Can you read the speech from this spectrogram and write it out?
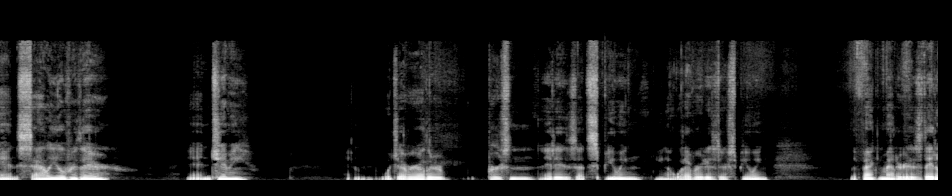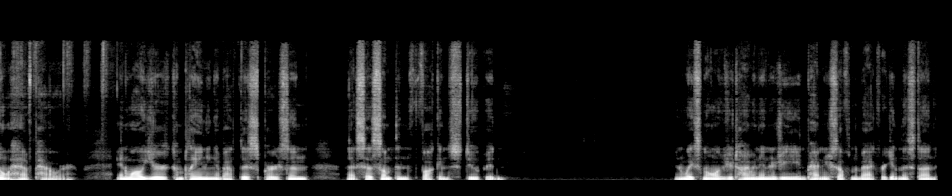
And Sally over there, and Jimmy, and whichever other person it is that's spewing, you know, whatever it is they're spewing, the fact of the matter is they don't have power. And while you're complaining about this person that says something fucking stupid. And wasting all of your time and energy and patting yourself on the back for getting this done,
